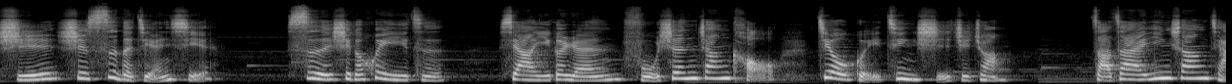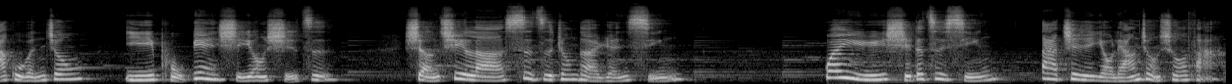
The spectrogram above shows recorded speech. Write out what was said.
十是四的简写，四是个会意字，像一个人俯身张口就鬼进食之状。早在殷商甲骨文中，已普遍使用十字。省去了“四”字中的人形。关于“十”的字形，大致有两种说法。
